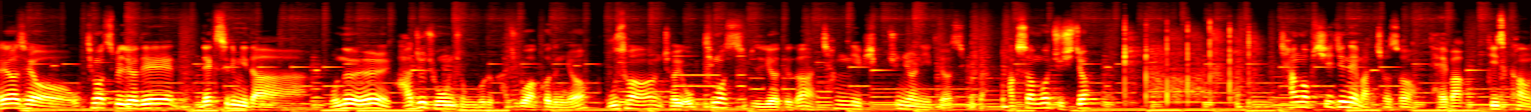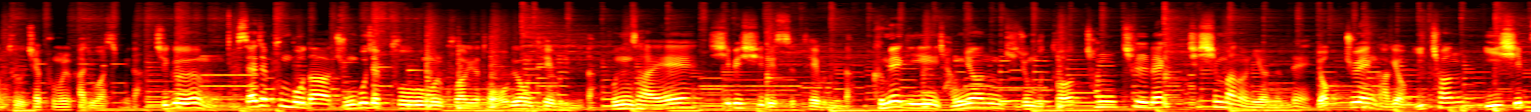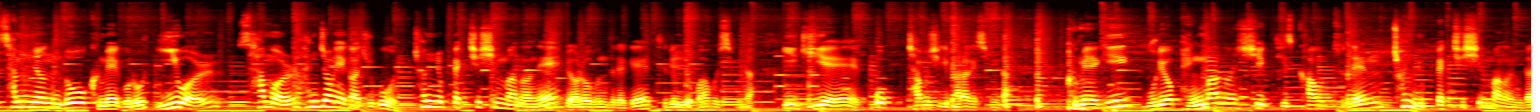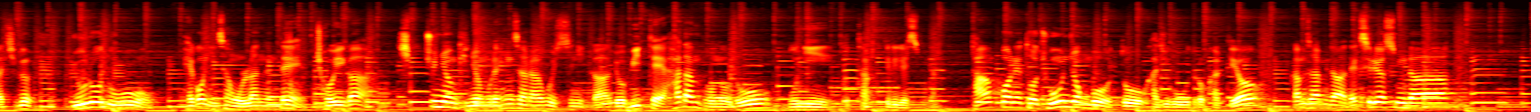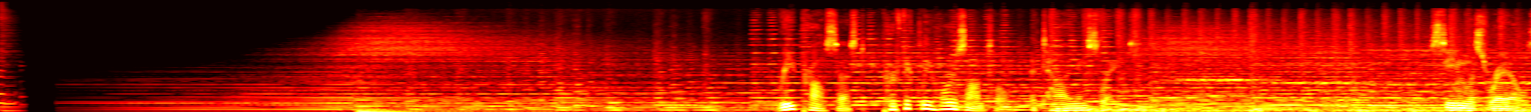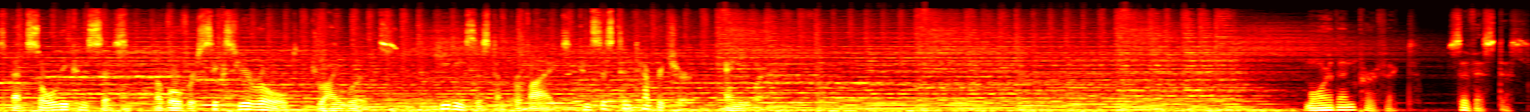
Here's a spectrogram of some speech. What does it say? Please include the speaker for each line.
Speaker 1: 안녕하세요. 옵티머스 빌리어드의 넥슬입니다. 오늘 아주 좋은 정보를 가지고 왔거든요. 우선 저희 옵티머스 빌리어드가 창립 10주년이 되었습니다. 박수 한번 주시죠. 창업 시즌에 맞춰서 대박 디스카운트 제품을 가지고 왔습니다. 지금 새 제품보다 중고 제품을 구하기가 더 어려운 테이블입니다. 본사의 12 시리즈 테이블입니다. 금액이 작년 기준부터 1,770만 원이었는데 역주행 가격 2023년도 금액으로 2월, 3월 한정해가지고 1,670만 원에 여러분들에게 드리려고 하고 있습니다. 이 기회에 꼭 잡으시기 바라겠습니다. 금액이 무려 100만 원씩 디스카운트된 1,670만 원입니다. 지금 유로도 100원 이상 올랐는데 저희가 10주년 기념으로 행사를 하고 있으니까 요 밑에 하단 번호로 문의 부탁드리겠습니다. 다음번에 더 좋은 정보 또 가지고 오도록 할게요. 감사합니다. 넥슬이었습니다.
Speaker 2: Reprocessed perfectly horizontal Italian slate. Seamless rails that solely consist of over six year old dry woods. Heating system provides consistent temperature anywhere. More than perfect. Civistus.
